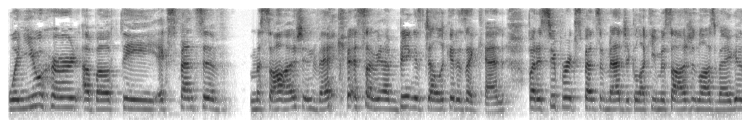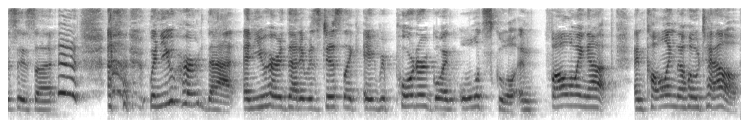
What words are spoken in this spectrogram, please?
when you heard about the expensive massage in Vegas. I mean, I'm being as delicate as I can, but a super expensive Magic Lucky massage in Las Vegas is uh, eh. when you heard that and you heard that it was just like a reporter going old school and following up and calling the hotel,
